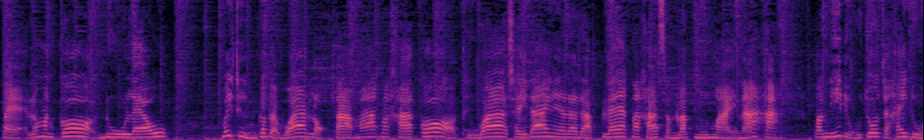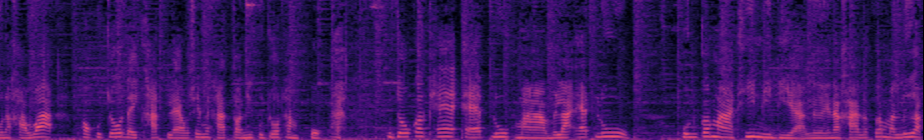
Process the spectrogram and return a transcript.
แปะแล้วมันก็ดูแล้วไม่ถึงกับแบบว่าหลอกตามากนะคะ ก็ถือว่าใช้ได้ในระดับแรกนะคะสำหรับมือใหม่นะอะตอนนี้เดี๋ยวครูโจจะให้ดูนะคะว่า พอครูโจไดคัตแล้วใช่ไหมคะ ตอนนี้ครูโจทำปกอะครูโจก็แค่แอดรูปมา เวลาแอดรูป คุณก็มาที่มีเดียเลยนะคะ แล้วก็มาเลือก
